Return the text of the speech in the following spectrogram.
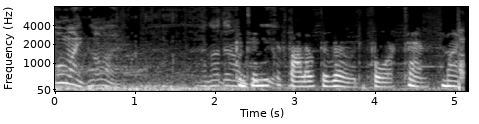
Oh my god. I got that on Continue video. to follow the road for 10 miles.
